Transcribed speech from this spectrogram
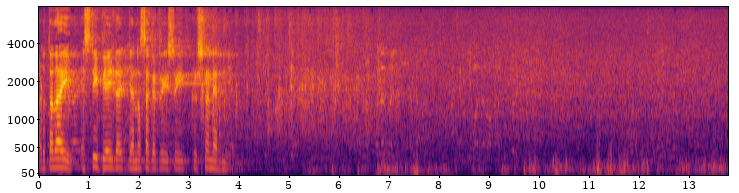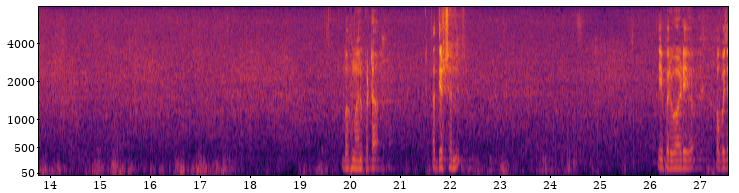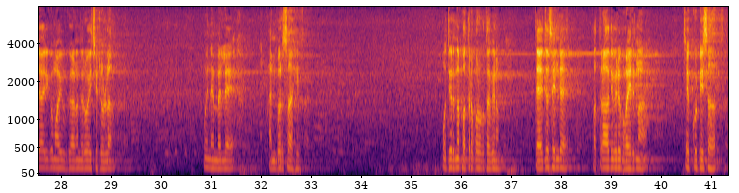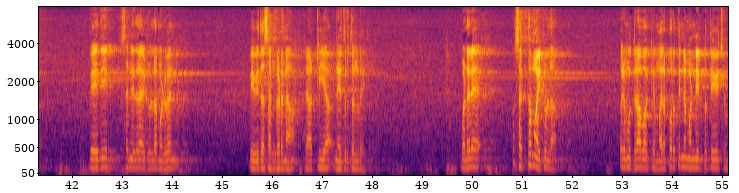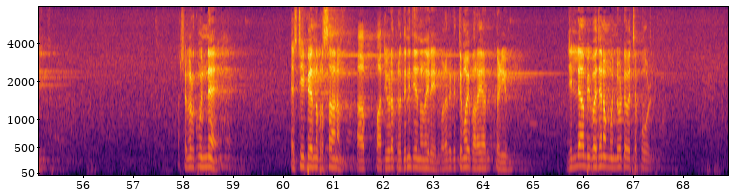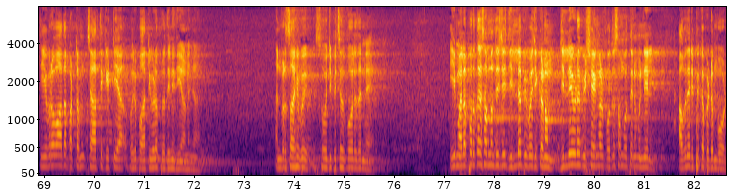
അടുത്തതായി S D P ഐയുടെ general secretary Shri എരഞ്ഞിട്ട് ബഹുമാനപ്പെട്ട അധ്യക്ഷൻ ഈ പരിപാടി ഔപചാരികമായി ഉദ്ഘാടനം നിർവഹിച്ചിട്ടുള്ള മുൻ M L A Anvar Sahib മുതിർന്ന പത്രപ്രവർത്തകനും തേജസിന്റെ പത്രാധിപരുമായിരുന്ന ചെക്കുട്ടി സാർ വേദിയിൽ സന്നിധരായിട്ടുള്ള മുഴുവൻ വിവിധ സംഘടന രാഷ്ട്രീയ നേതൃത്വങ്ങളെ. വളരെ പ്രസക്തമായിട്ടുള്ള ഒരു മുദ്രാവാക്യം മലപ്പുറത്തിന്റെ മണ്ണിൽ പ്രത്യേകിച്ചും വർഷങ്ങൾക്ക് മുന്നേ എസ് ടി പി എന്ന പ്രസ്ഥാനം ആ പാർട്ടിയുടെ പ്രതിനിധി എന്ന നിലയിൽ വളരെ കൃത്യമായി പറയാൻ കഴിയും. ജില്ലാ വിഭജനം മുന്നോട്ട് വെച്ചപ്പോൾ തീവ്രവാദ പട്ടം ചാർത്തി കിട്ടിയ ഒരു പാർട്ടിയുടെ പ്രതിനിധിയാണ് ഞാൻ. അൻവർ സാഹിബ് സൂചിപ്പിച്ചതുപോലെ തന്നെ ഈ മലപ്പുറത്തെ സംബന്ധിച്ച് ജില്ല വിഭജിക്കണം ജില്ലയുടെ വിഷയങ്ങൾ പൊതുസമൂഹത്തിന് മുന്നിൽ അവതരിപ്പിക്കപ്പെടുമ്പോൾ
